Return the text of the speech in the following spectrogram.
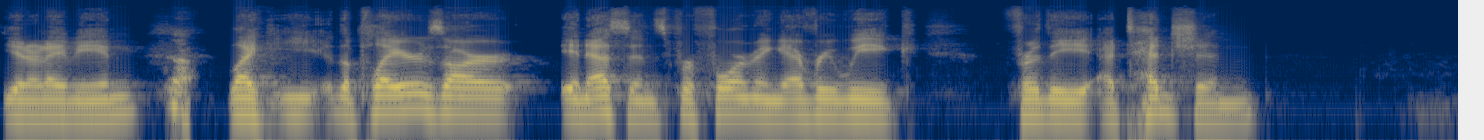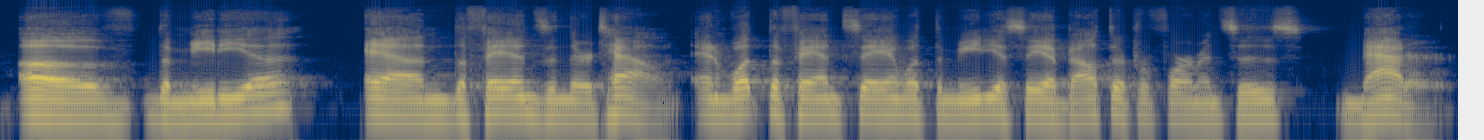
You know what I mean? Yeah. Like the players are in essence performing every week for the attention of the media and the fans in their town. And what the fans say and what the media say about their performances matter.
